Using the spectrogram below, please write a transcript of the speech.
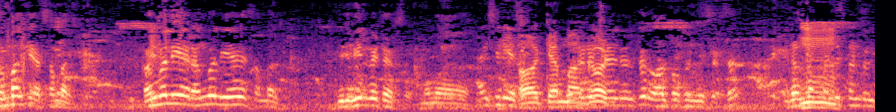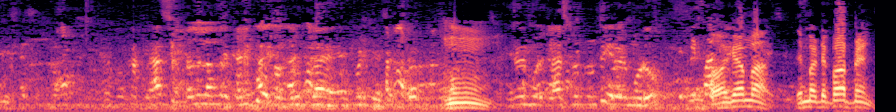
సంబాల్ కే సంబాల్. రంగోలి రంగోలి సంబాల్. ఇది వీల్ పెట్టారు సార్. మన ఓకే అమ్మా గుడ్. వెల్ఫేర్ వాల్ పర్ఫార్మ్ చేశారు సార్. ఇదంతా. పల్లి తండ్రులు చేశారు సార్. ఒక క్లాస్ పిల్లలందరూ కలిపి ఒక గ్రూప్గా ఏర్పాటు చేశారు సార్. మ్మ్. ఇరవై మూడు క్లాసులు ఉంటే ఇరవై మూడు. ఓకే అమ్మా. ఇమ్మ department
